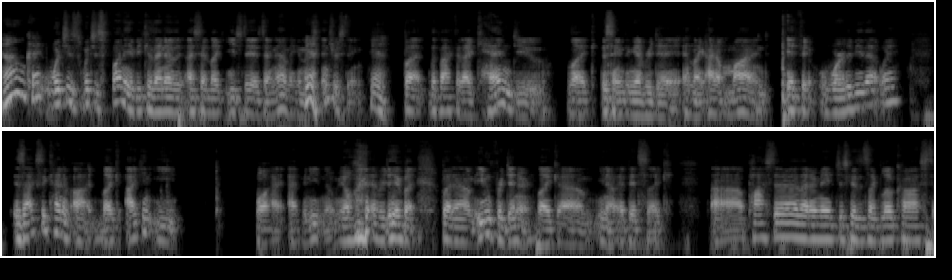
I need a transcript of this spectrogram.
Oh okay. Which is which is funny because I know that I said like each day is dynamic and that's interesting. Yeah. But the fact that I can do like the same thing every day and like I don't mind if it were to be that way is actually kind of odd. Like I can eat well, I, I've been eating oatmeal every day, but but um, even for dinner, like um, you know, if it's like uh, pasta that I make just because it's like low cost,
